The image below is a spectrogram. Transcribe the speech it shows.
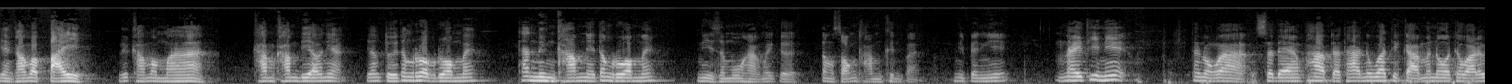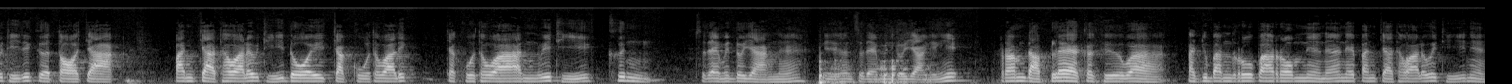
อย่างคำว่าไป หรือคำว่ามาคำคำเดียวเนี่ยยังตัวต้องรวบรวมไหมถ้าหนึ่งคำเนี่ยต้องรวมไหมนี่สมูหักไม่เกิด ต้องสองคำขึ้นไป นี่เป็นงี้ ในที่นี้ท่านบอกว่าแสดงภาพแตทานุวัติกามโนทวารวิถีที่เกิดต่อจากปัญจทวารวิถีโดยจักขูทวาริกจักขูทวารวิถีขึ้น แสดงเป็นตัวอย่างนะนี่ท่านแสดงเป็นตัวอย่างอย่างนี้ลำดับแรกก็คือว่าปัจจุบันรูปารมณ์เนี่ยนะในปัญจทวารวิถีเนี่ย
